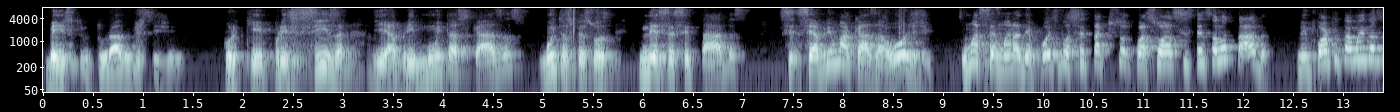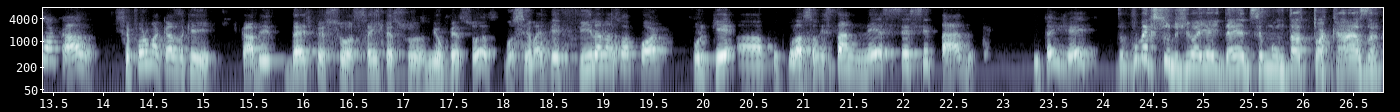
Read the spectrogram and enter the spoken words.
bem estruturadas desse jeito. Porque precisa de abrir muitas casas, muitas pessoas necessitadas. Se, se abrir uma casa hoje, uma semana depois, você está com a sua assistência lotada. Não importa o tamanho da sua casa. Se for uma casa que cabe 10 pessoas, 100 pessoas, mil pessoas, você vai ter fila na sua porta, porque a população está necessitada. Não tem jeito. Então, como é que surgiu aí a ideia de você montar a tua casa?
